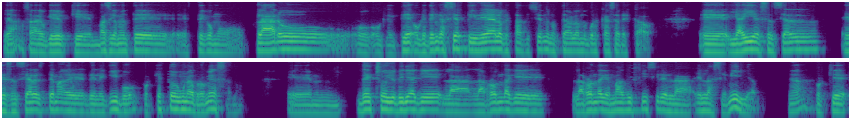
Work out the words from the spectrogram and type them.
¿Ya? O sea, que, que básicamente esté como claro o, que, o, que, tenga cierta idea de lo que estás diciendo y no esté hablando por escasez de pescado. Eh, y ahí es esencial, es esencial el tema de, del equipo, porque esto es una promesa. Eh, de hecho, yo diría que la, la, ronda que la ronda que es más difícil es la, es la semilla, ¿ya? Porque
